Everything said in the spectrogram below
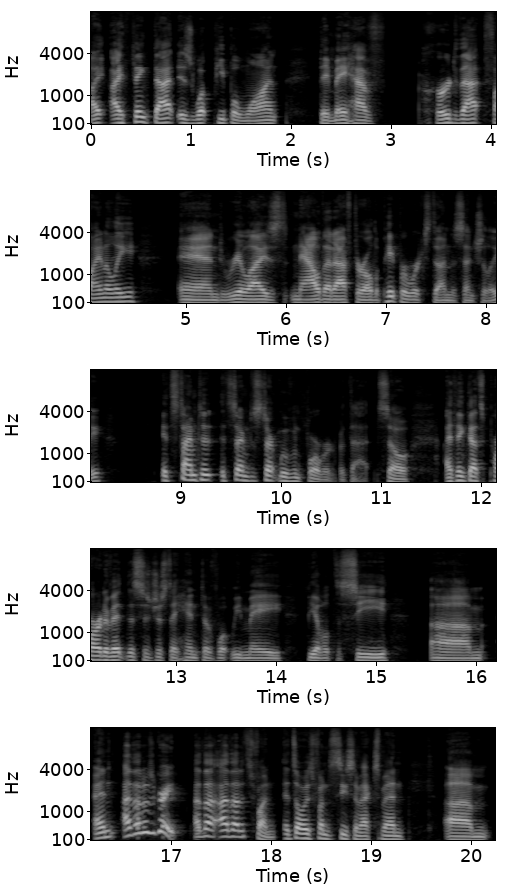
I I think that is what people want. They may have heard that finally and realized now that after all the paperwork's done, essentially, it's time to it's time to start moving forward with that. So I think that's part of it. This is just a hint of what we may be able to see. Um, and I thought it was great. I thought I thought it's fun. It's always fun to see some X Men. Um,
